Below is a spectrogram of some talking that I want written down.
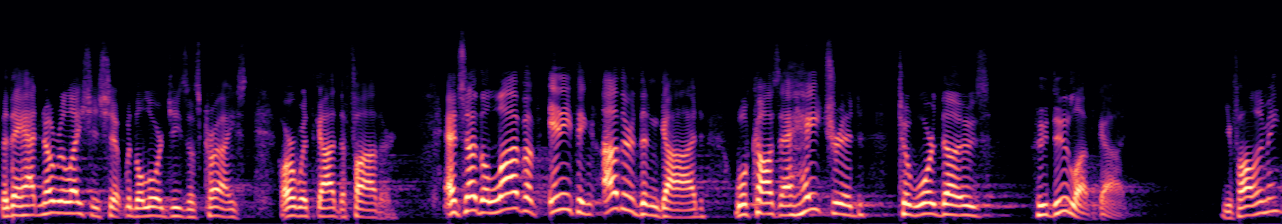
but they had no relationship with the Lord Jesus Christ or with God the Father. And so the love of anything other than God will cause a hatred toward those who do love God. You following me?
